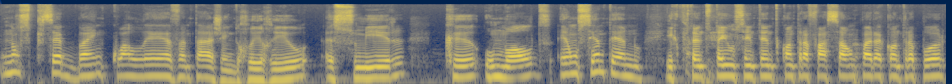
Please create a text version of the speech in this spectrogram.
não se percebe bem qual é a vantagem de Rui Rio assumir que o molde é um centeno e que, portanto, tem um centeno de contrafação para contrapor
